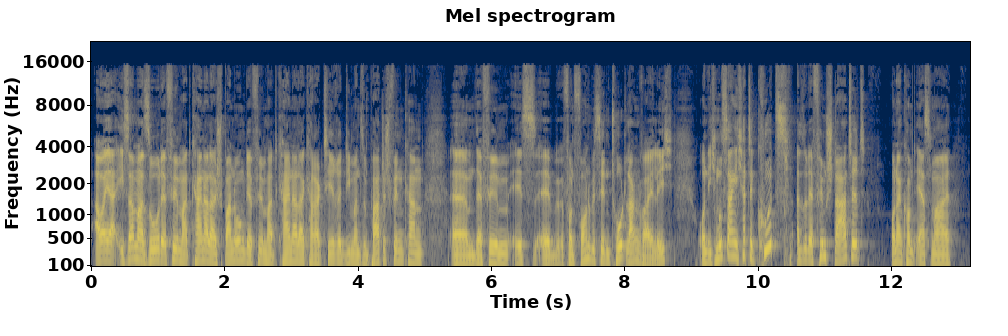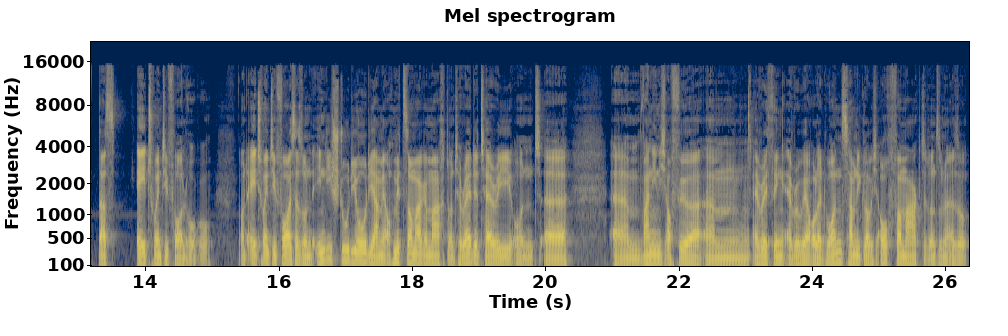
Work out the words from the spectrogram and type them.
aber ja, ich sag mal so, der Film hat keinerlei Spannung, der Film hat keinerlei Charaktere, die man sympathisch finden kann. Ähm, der Film ist äh, von vorne bis hinten totlangweilig. Und ich muss sagen, ich hatte kurz, also der Film startet und dann kommt erstmal das A24-Logo. Und A24 ist ja so ein Indie-Studio, die haben ja auch Midsommar gemacht und Hereditary und äh, ähm, waren die nicht auch für ähm, Everything Everywhere All at Once, haben die, glaube ich, auch vermarktet und so. Also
